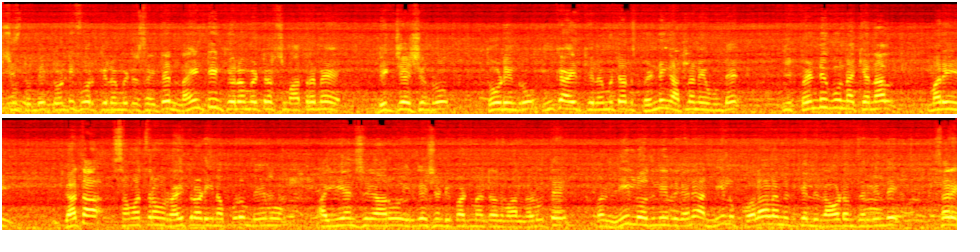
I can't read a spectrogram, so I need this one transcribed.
కిలోమీటర్స్ ఉంటుంది. ట్వంటీ ఫోర్ కిలోమీటర్స్ అయితే నైన్టీన్ కిలోమీటర్స్ మాత్రమే డిగ్ చేసిండ్రు తోడిండ్రు. ఇంకా ఐదు కిలోమీటర్లు పెండింగ్ అట్లనే ఉండే. ఈ పెండింగ్ ఉన్న కెనాల్ మరి గత సంవత్సరం రైతులు అడిగినప్పుడు మేము ఆ ఈఎన్సీ గారు ఇరిగేషన్ డిపార్ట్మెంట్ అని వాళ్ళని అడిగితే మరి నీళ్ళు వదిలింది కానీ ఆ నీళ్ళు పొలాల మీదకి వెళ్ళి రావడం జరిగింది. సరే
